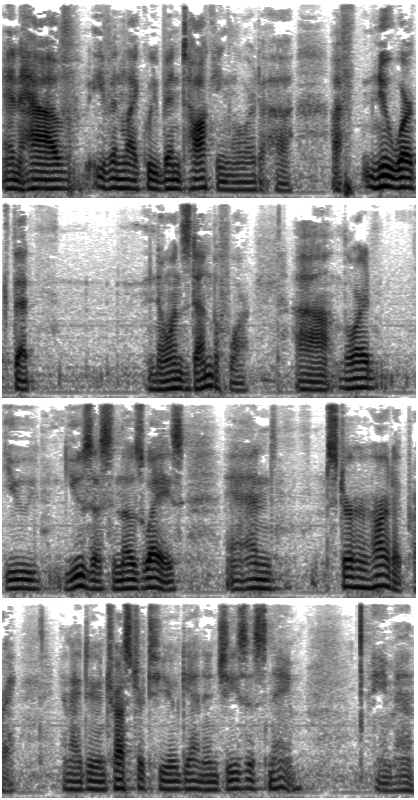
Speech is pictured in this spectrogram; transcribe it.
and have, even like we've been talking, Lord, uh, a new work that no one's done before. Uh, Lord, you use us in those ways and stir her heart, I pray. And I do entrust her to you again in Jesus' name. Amen.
